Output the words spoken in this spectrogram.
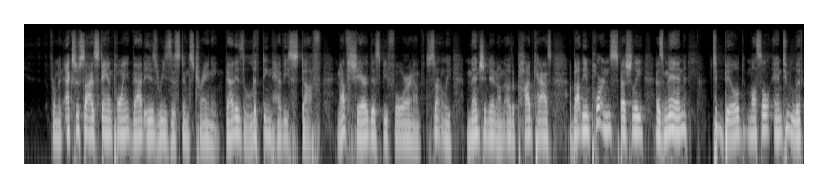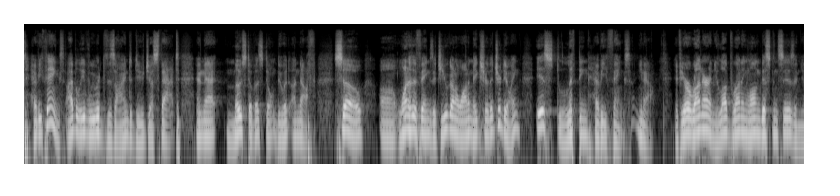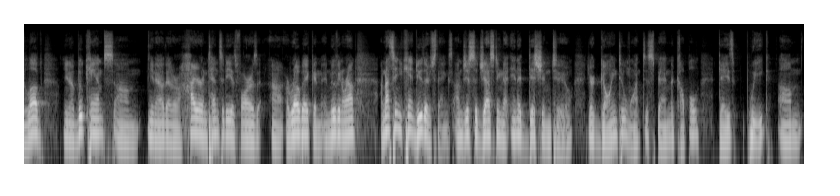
from an exercise standpoint, that is resistance training. That is lifting heavy stuff. And I've shared this before, and I've certainly mentioned it on other podcasts about the importance, especially as men, to build muscle and to lift heavy things. I believe we were designed to do just that, and that most of us don't do it enough. So, uh, one of the things that you're going to want to make sure that you're doing is lifting heavy things. You know, if you're a runner and you love running long distances and you love, you know, boot camps, um, you know, that are higher intensity as far as uh, aerobic and, and moving around, I'm not saying you can't do those things. I'm just suggesting that in addition to, you're going to want to spend a couple days week um,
